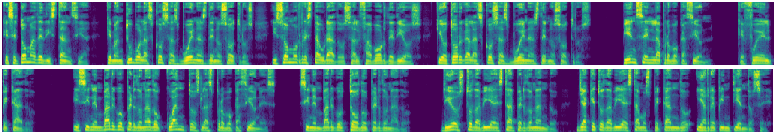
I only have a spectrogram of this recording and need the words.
que se toma de distancia, que mantuvo las cosas buenas de nosotros, y somos restaurados al favor de Dios, que otorga las cosas buenas de nosotros. Piense en la provocación, que fue el pecado y sin embargo perdonado cuantos las provocaciones, sin embargo todo perdonado. Dios todavía está perdonando, ya que todavía estamos pecando y arrepintiéndose.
